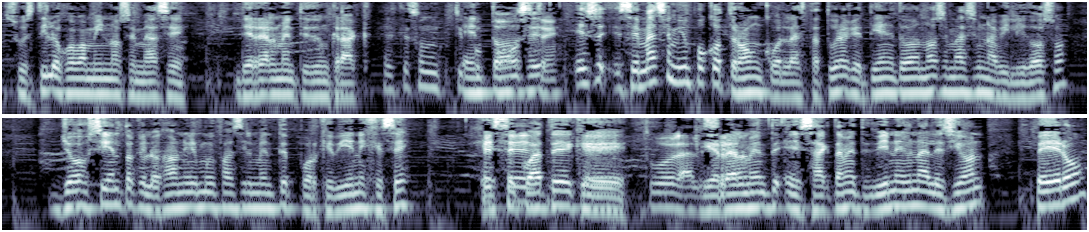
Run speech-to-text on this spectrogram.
Su estilo de juego a mí no se me hace de realmente de un crack. Es que es un tipo Entonces, es- se me hace a mí un poco tronco la estatura que tiene y todo, no se me hace un habilidoso. Yo siento que lo dejaron ir muy fácilmente porque viene GC. Este GC, cuate que, que realmente, exactamente, viene de una lesión, pero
